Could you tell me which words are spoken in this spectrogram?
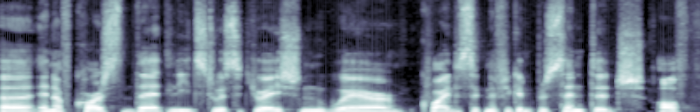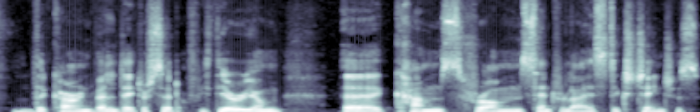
Uh, and of course, that leads to a situation where quite a significant percentage of the current validator set of Ethereum uh, comes from centralized exchanges.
